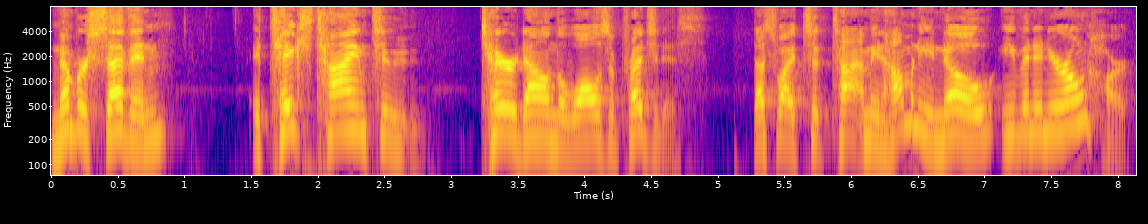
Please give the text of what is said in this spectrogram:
Number seven, it takes time to tear down the walls of prejudice. That's why it took time. I mean, how many know, even in your own heart?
